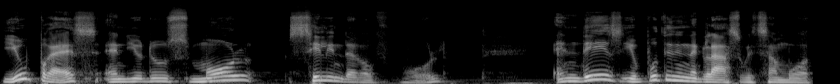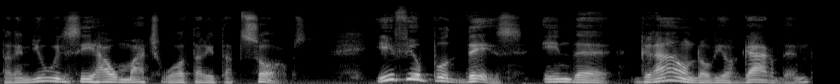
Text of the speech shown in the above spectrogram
You press and you do small cylinder of wool and this, you put it in a glass with some water, and you will see how much water it absorbs. If you put this in the ground of your garden,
